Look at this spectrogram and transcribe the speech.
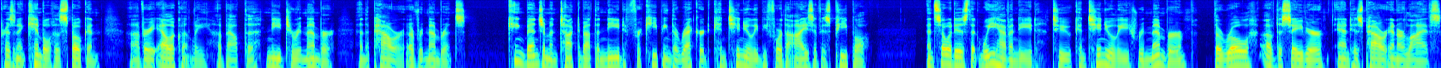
President Kimball has spoken uh, very eloquently about the need to remember and the power of remembrance. King Benjamin talked about the need for keeping the record continually before the eyes of his people. And so it is that we have a need to continually remember the role of the Savior and his power in our lives.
